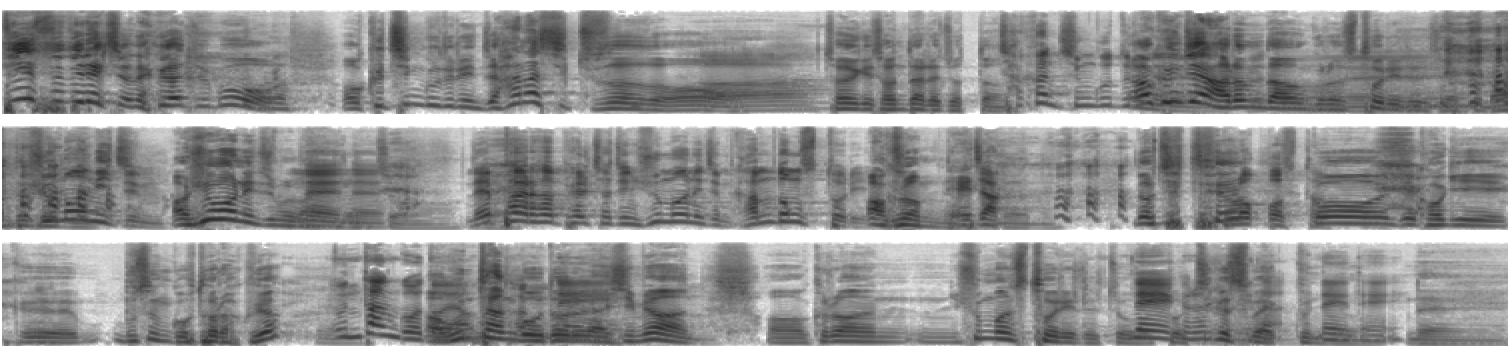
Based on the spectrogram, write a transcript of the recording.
this direction 해가지고 어 그 친구들이 이제 하나씩 주워서 아. 저에게 전달해줬던 착한 친구들. 아 굉장히 아름다운 그런 스토리를 제가 만든 휴머니즘. 아 휴머니즘을 네, 만들었죠. 네팔에서 펼쳐진 휴머니즘 감동 스토리. 아 그럼요. 대작. 네네. 근데 어쨌든 블록버스터. 그 이제 거기 그 무슨 고도라고요? 운탄고도. 아, 운탄 고도를 네. 가시면 어 그런 휴먼 스토리를 좀또 네, 찍을 수가 그렇습니다. 있군요. 네, 네.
